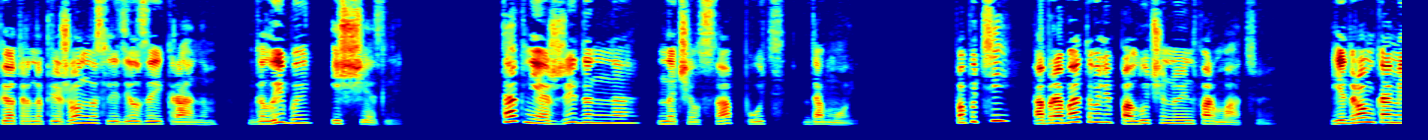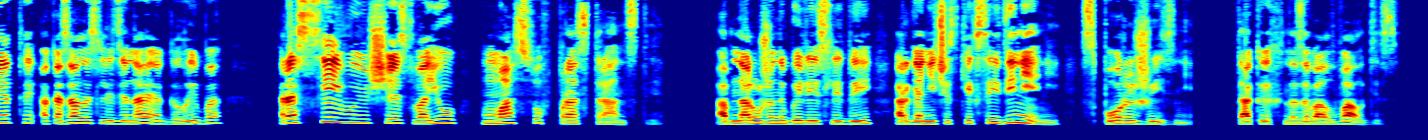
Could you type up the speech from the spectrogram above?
Петр напряженно следил за экраном. Глыбы исчезли. Так неожиданно начался путь домой. По пути обрабатывали полученную информацию. Ядром кометы оказалась ледяная глыба, рассеивающая свою массу в пространстве. Обнаружены были и следы органических соединений, споры жизни. Так их называл Валдис.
